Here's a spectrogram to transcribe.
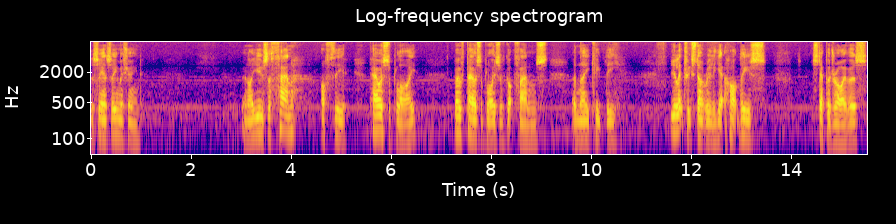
the CNC machine. And I use the fan off the power supply. Both power supplies have got fans and they keep the the electrics don't really get hot. These stepper drivers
